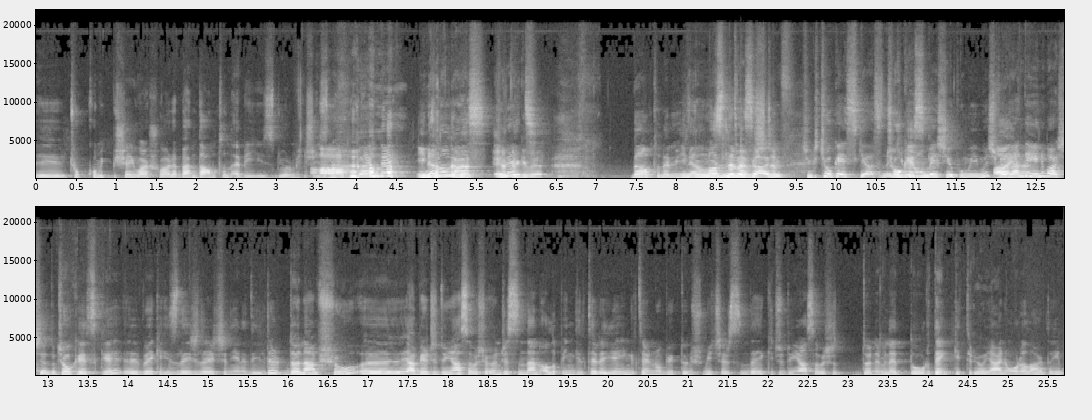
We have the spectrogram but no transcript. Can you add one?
e, çok komik bir şey var şu ara. Ben Downton Abbey'i izliyorum. Hiç Aa, ben de inanılmaz. Şaka evet. gibi. Downton Abbey İnanılmaz bir tesadüf. Çünkü çok eski aslında. Çok 2015 eski. yapımıymış Aynen. ve ben de yeni başladım. Çok eski. Ee, belki izleyiciler için yeni değildir. Dönem şu, e, yani Birinci Dünya Savaşı öncesinden alıp İngiltere'yi, İngiltere'nin o büyük dönüşümü içerisinde İkinci Dünya Savaşı dönemine hmm. doğru denk getiriyor. Yani oralardayım.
